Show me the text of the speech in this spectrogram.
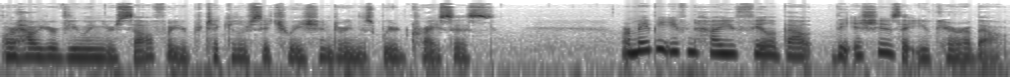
or how you're viewing yourself or your particular situation during this weird crisis, or maybe even how you feel about the issues that you care about.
